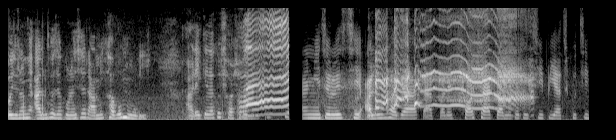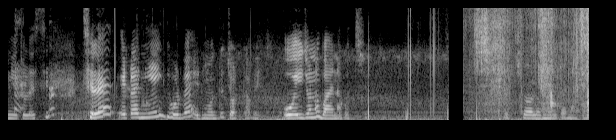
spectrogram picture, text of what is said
ওই জন্য আমি আলু ভাজা করেছি আর আমি খাব মুড়ি। আর একে দেখো শশাটা। নিয়ে চলে এসেছি আলু ভাজা, তারপরে শশা, টমেটো কুচি, পেঁয়াজ কুচি নিয়ে চলে এসেছি। ছেলে এটা নিয়েই ধরবে, এর মধ্যে চটকাবে। ও এই জন্য বায়না করছে। চলো মুড়িটা মাখা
